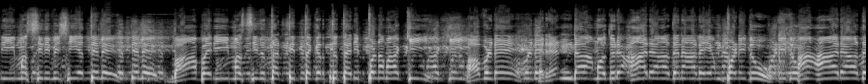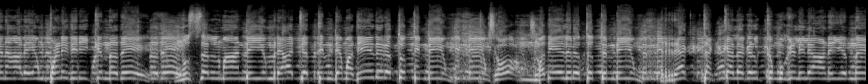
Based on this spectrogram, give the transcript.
ബാബരി മസ്ജിദ് വിഷയത്തിൽ ബാബരി മസ്ജിദ് തട്ടിത്തകർത്ത് തരിപ്പണമാക്കി. അവിടെ രണ്ടാമതൊരു ആരാധനാലയം പണിതു. ആ പണിതിരിക്കുന്നത് മുസൽമാന്റെയും രാജ്യത്തിന്റെ മതേതരത്വത്തിന്റെയും മതേതരത്വത്തിന്റെയും രക്തക്കലകൾക്ക് മുകളിലാണ് എന്ന്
